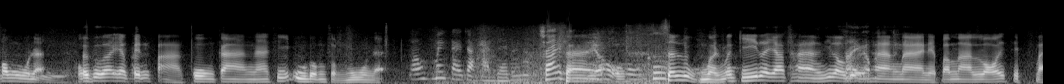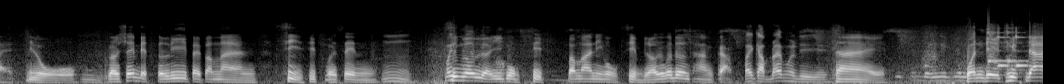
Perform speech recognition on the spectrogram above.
ข้อมูลอะก็คือว่ายังเป็นป่าโกงกลางนะที่อุดมสมบูรณ์อะแล้วไม่ไกลจากหาดใหญ่ด้วยนะใช่ใช่เดียวสรุปเหมือนเมื่อกี้ระยะทางที่เราใช่เดินครับทางมาเนี่ยประมาณ 118 กิโลอืมเราใช้แบตเตอรี่ไปประมาณ 40%อืม ซึ่งเราเหลืออีก 60 ประมาณอีก 60แล้วเราก็เดินทางกลับ ไปกลับได้พอดี ใช่ วันเดย์ทริปได้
